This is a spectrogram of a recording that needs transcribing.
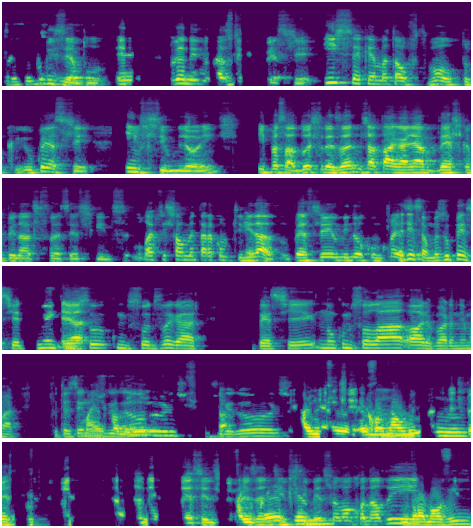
300 Por exemplo, eh, pegando aí no caso do PSG, isso é que é matar o futebol, porque o PSG investiu milhões e passado 2, 3 anos já está a ganhar 10 campeonatos franceses seguintes. O Leipzig está a aumentar a competitividade. O PSG eliminou a concorrência. Atenção, mas o PSG também É. começou, começou devagar. O PSG não começou lá, ora, bora Neymar. Foi trazendo Mais jogadores, jogadores. Aí que Ronaldinho, Os PSG Exatamente. O PSG nos primeiros anos de Beckham, investimento foi logo Ronaldinho. Ibrahimovic,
